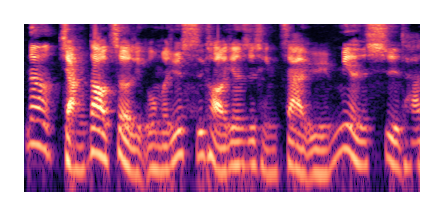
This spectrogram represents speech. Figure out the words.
那讲到这里，我们去思考一件事情，在于面试它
